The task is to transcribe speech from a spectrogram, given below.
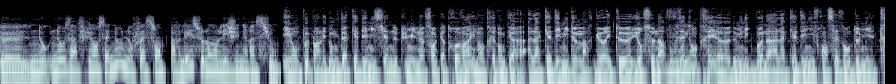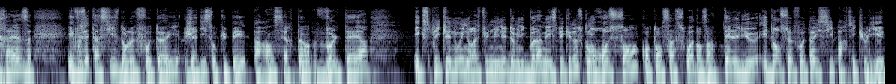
euh, nos, nos influences à nous, nos façons de parler selon les générations. Et on peut parler donc d'académicienne depuis 1980. Il entré donc à, à l'Académie de Marguerite euh, Yourcenar. Vous vous êtes Oui. entré, euh, Dominique Bonnat, à l'Académie française en 2013. Et vous êtes assise dans le fauteuil jadis occupé par un certain Voltaire. Expliquez-nous, il nous reste une minute, Dominique Bonnat, mais expliquez-nous ce qu'on ressent quand on s'assoit dans un tel lieu et dans ce fauteuil si particulier.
